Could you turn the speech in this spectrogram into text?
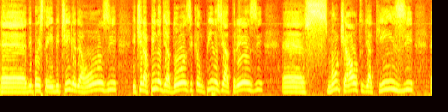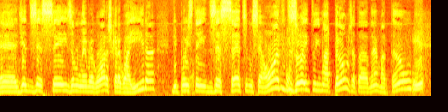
É, depois tem Ibitinga, dia 11, Itirapina, dia 12, Campinas, dia 13, é, Monte Alto, dia 15, é, dia 16, eu não lembro agora, acho que era Guaíra. Depois tem 17, não sei aonde, 18 em Matão, já tá, né? Matão. Isso.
